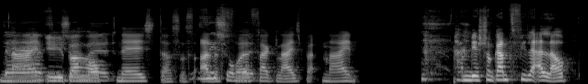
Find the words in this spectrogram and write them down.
Nein, überhaupt nicht. Das ist alles voll vergleichbar. Nein. Haben mir schon ganz viele erlaubt.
